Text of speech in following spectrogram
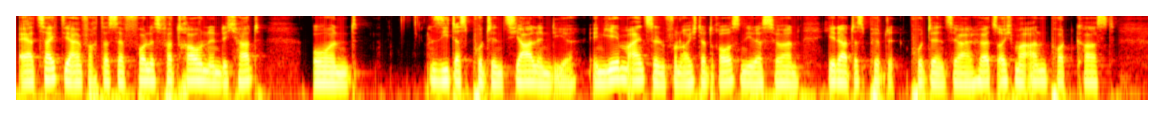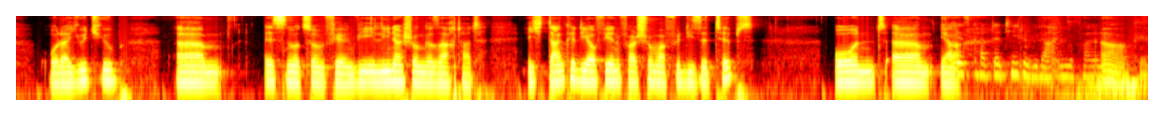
er zeigt dir einfach, dass er volles Vertrauen in dich hat und sieht das Potenzial in dir. In jedem Einzelnen von euch da draußen, die das hören, jeder hat das Potenzial. Hört es euch mal an, Podcast oder YouTube. Ähm, ist nur zu empfehlen, wie Elina schon gesagt hat. Ich danke dir auf jeden Fall schon mal für diese Tipps. Und ähm, ja. Mir ist gerade der Titel wieder eingefallen. Ah, okay.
